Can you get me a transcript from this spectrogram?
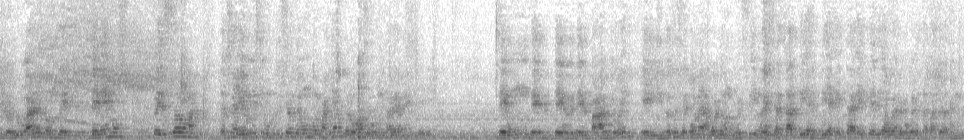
en los lugares donde tenemos personas, o sea, yo en mi circunscripción tengo un compañero que lo hace voluntariamente de un, de, de, del barrio, ¿ves? Y entonces se pone de acuerdo con los vecinos, dice tal día, el día esta, este día voy a recoger esta parte de la y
